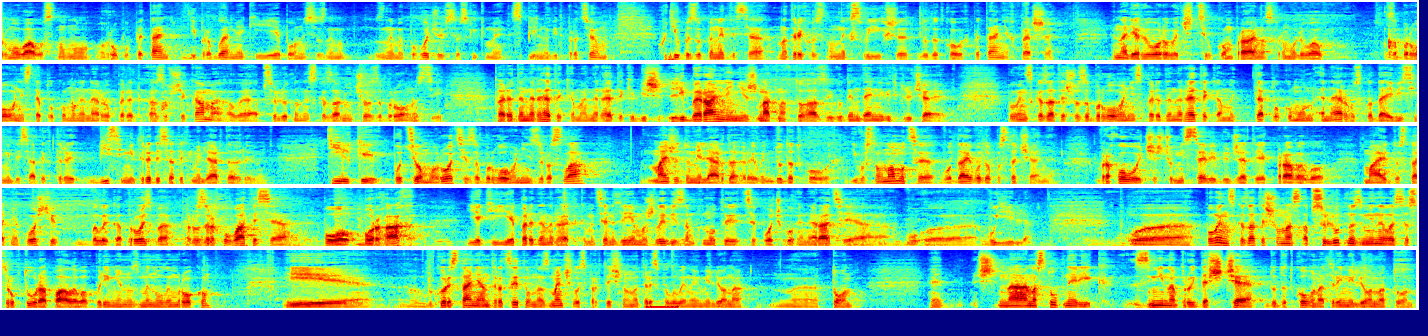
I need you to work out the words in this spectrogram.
сформував основну групу питань і проблем, які є. Я повністю з ними з ними погоджуюся, оскільки ми спільно відпрацьовуємо. Хотів би зупинитися на трьох основних своїх ще додаткових питаннях. Перше, Геннадій Григорович цілком правильно сформулював заборгованість теплокомуненерго перед газовщиками, але абсолютно не сказав нічого заборгованості перед енергетиками. Енергетики більш ліберальні, ніж НАК Нафтогазу, і в один день не відключають. Повинен сказати, що заборгованість перед енергетиками теплокомуненерго складає 8,3 8,3 мільярда гривень. Тільки по цьому році заборгованість зросла майже до мільярда гривень додаткових. І в основному це вода і водопостачання. Враховуючи, що місцеві бюджети, як правило, мають достатньо коштів, велика просьба розрахуватися по боргах, які є перед енергетиками. Це не дає можливість замкнути цепочку генерація е, вугілля. Е, Повинен сказати, що у нас абсолютно змінилася структура палива порівняно з минулим роком. І використання антрациту у нас зменшилось практично на 3,5 мільйона тонн. Е, На наступний рік зміна пройде ще додатково на 3 мільйона тонн.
